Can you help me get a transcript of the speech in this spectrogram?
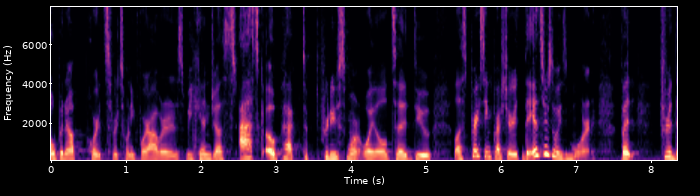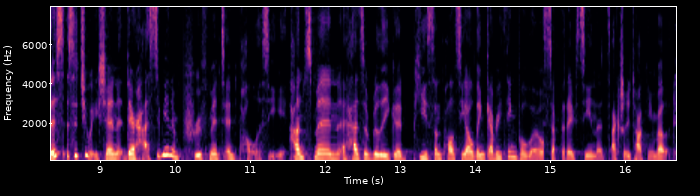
open up ports for 24 hours. We can just ask OPEC to produce more oil to do less pricing pressure. The answer is always more. But for this situation, there has to be an improvement in policy. Huntsman has a really good piece on policy. I'll link everything below, stuff that I've seen that's actually talking about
